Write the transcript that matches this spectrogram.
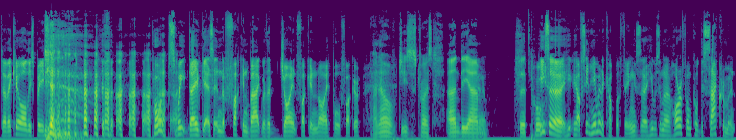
So they kill all these people. Poor sweet Dave gets it in the fucking back with a giant fucking knife. Poor fucker. I know. Jesus Christ. And the um. Yeah. The poor. He's a. He, I've seen him in a couple of things. Uh, he was in a horror film called The Sacrament,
